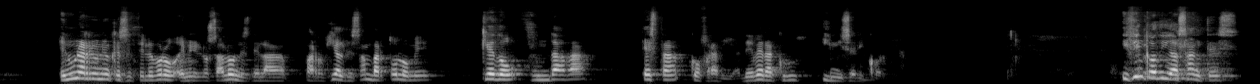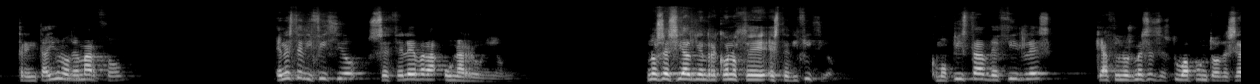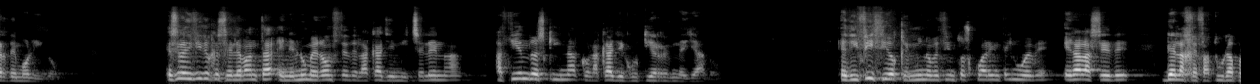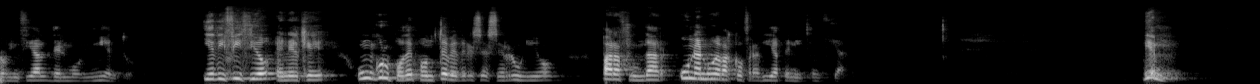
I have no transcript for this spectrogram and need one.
en una reunión que se celebró en los salones de la parroquial de San Bartolomé, quedó fundada esta cofradía de Veracruz y Misericordia. Y cinco días antes, 31 de marzo, en este edificio se celebra una reunión. No sé si alguien reconoce este edificio. Como pista, decirles que hace unos meses estuvo a punto de ser demolido. Es el edificio que se levanta en el número 11 de la calle Michelena, haciendo esquina con la calle Gutiérrez Mellado. Edificio que en 1949 era la sede de la jefatura provincial del movimiento. Y edificio en el que un grupo de pontevedreses se reunió para fundar una nueva cofradía penitencial. Bien,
